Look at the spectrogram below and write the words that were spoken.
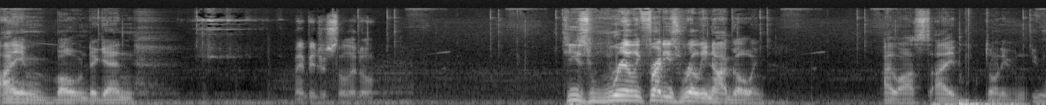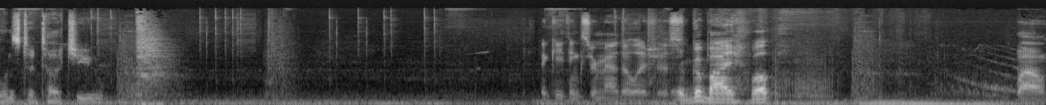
I am boned again. Maybe just a little. He's really, Freddy's really not going. I lost. I don't even. He wants to touch you. I think he thinks you're mad delicious. Uh, goodbye. Well, Wow.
